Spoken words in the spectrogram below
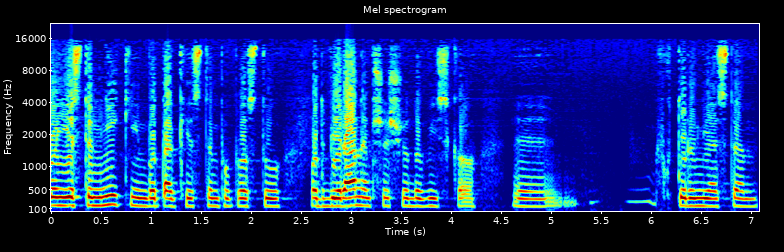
bo jestem nikim, bo tak jestem po prostu odbierany przez środowisko, y, w którym jestem.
